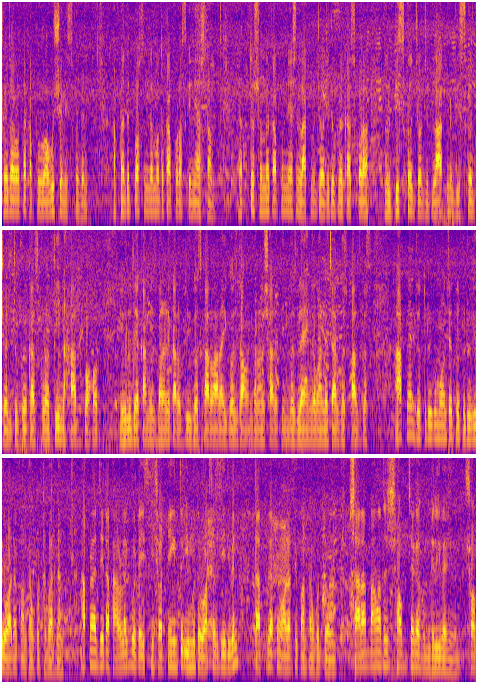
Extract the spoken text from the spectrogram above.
সোজা কথা, কাপড়গুলো অবশ্যই মিস করবেন। আপনাদের পছন্দের মতো কাপড় আজকে নিয়ে আসলাম। এত সুন্দর কাপড় নিয়ে আসেন লাখনৌ জর্জেট উপরে কাজ করা। Biscuit georgette Lucknow biscuit georgette উপরে কাজ করা। তিন হাত বহর। এগুলো দিয়ে কামিজ বানালে কারও দুই গজ, কারও আড়াই গজ, গাউন বানালে সাড়ে তিন গজ, লেহেঙ্গা বানালে চার গজ, পাঁচ গজ। আপনার যতটুকু মন চায় ততটুকুই অর্ডার কনফার্ম করতে পারবেন। আপনার যেটা ভালো লাগবে ওটা স্ক্রিনশট নিয়ে কিন্তু এই ইমোতে হোয়াটসঅ্যাপ দিয়ে দিবেন, তারপরে আপনি অর্ডারটি কনফার্ম করতে পারবেন। সারা বাংলাদেশের সব জায়গায় হোম ডেলিভারি নেবেন, সব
